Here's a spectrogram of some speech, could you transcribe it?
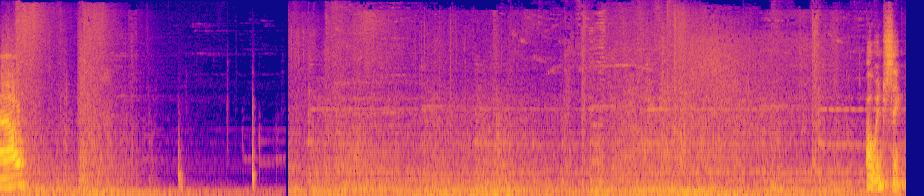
Ow. Oh, interesting.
